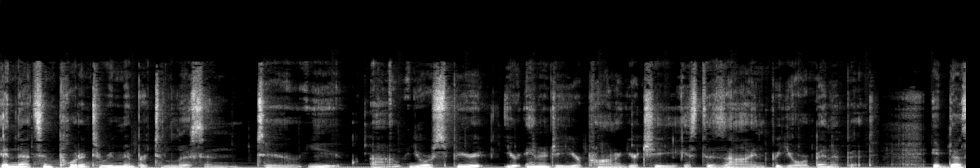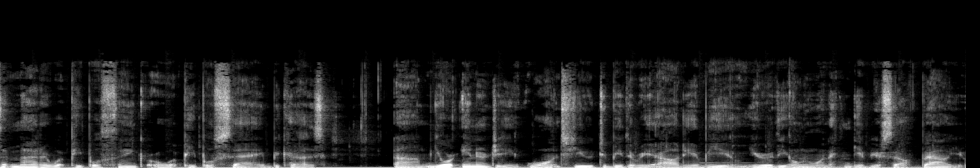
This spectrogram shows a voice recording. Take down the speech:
And that's important to remember to listen to you. Uh, your spirit, your energy, your prana, your chi is designed for your benefit. It doesn't matter what people think or what people say because um, your energy wants you to be the reality of you. You're the only one that can give yourself value.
